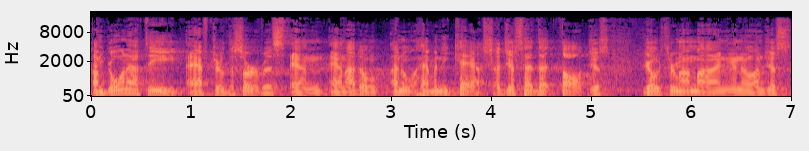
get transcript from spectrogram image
am going out to eat after the service, and, and I, don't, I don't have any cash. I just had that thought just go through my mind. You know, I'm just.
